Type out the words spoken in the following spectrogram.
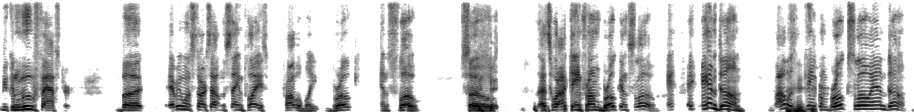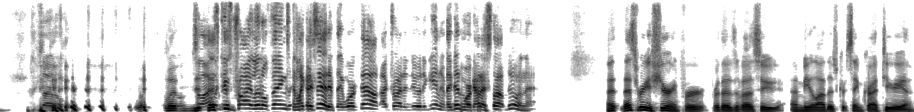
you can move faster. But everyone starts out in the same place, probably broke and slow. So that's where I came from, broke and slow and, and, and dumb. I was came from broke, slow, and dumb. So, Well, so I would good. just try little things, and like I said, if they worked out, I try to do it again. If they didn't work out, I stopped doing that. That, that's reassuring for for those of us who uh, meet a lot of those cr- same criteria.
